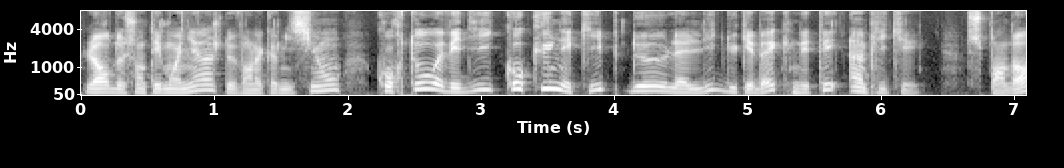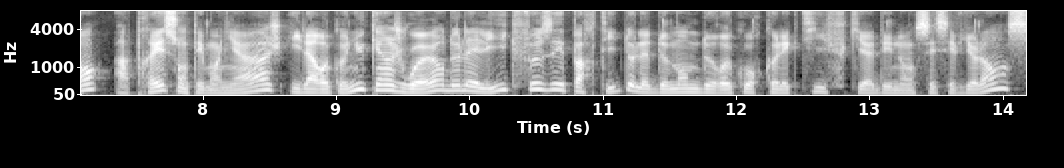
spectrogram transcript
Lors de son témoignage devant la commission, Courteau avait dit qu'aucune équipe de la Ligue du Québec n'était impliquée. Cependant, après son témoignage, il a reconnu qu'un joueur de la Ligue faisait partie de la demande de recours collectif qui a dénoncé ces violences,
